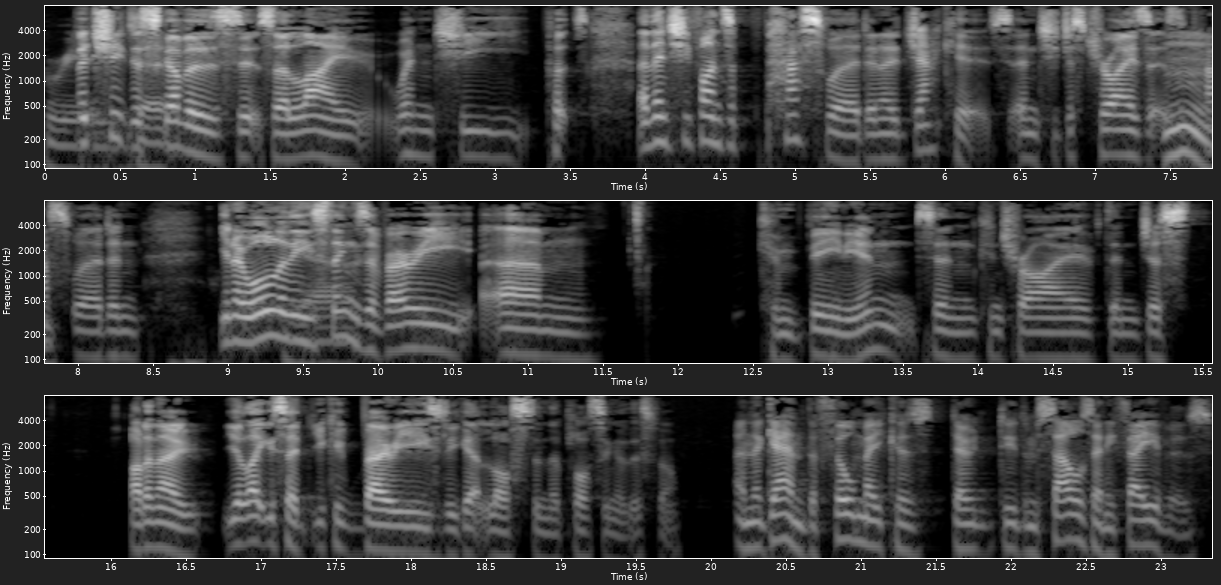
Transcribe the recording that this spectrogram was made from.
Really. But she The- discovers it's a lie when she puts, and then she finds a password in her jacket and she just tries it as a Mm. password. And, you know, all of these Yeah. things are very, um, convenient and contrived and just, I don't know. You, like you said, you could very easily get lost in the plotting of this film. And again, the filmmakers don't do themselves any favors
